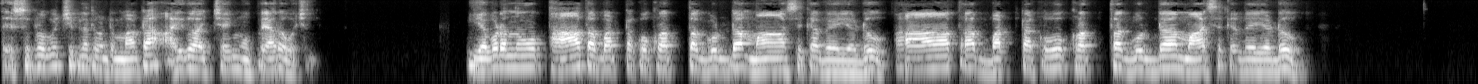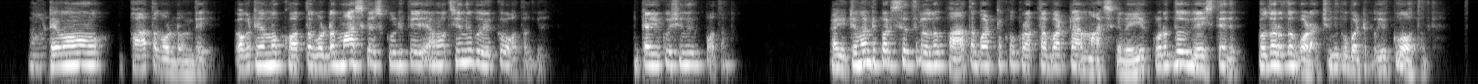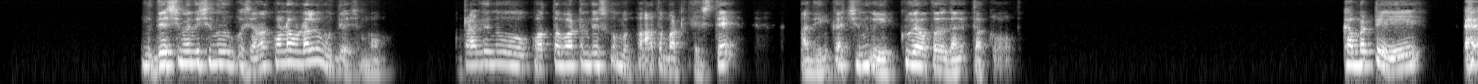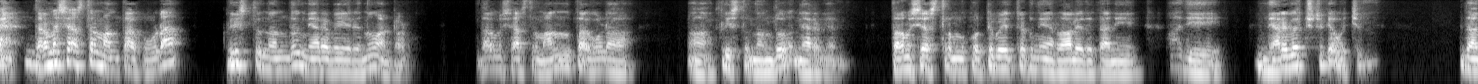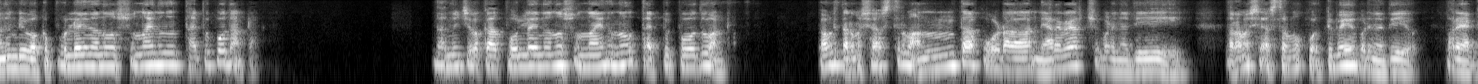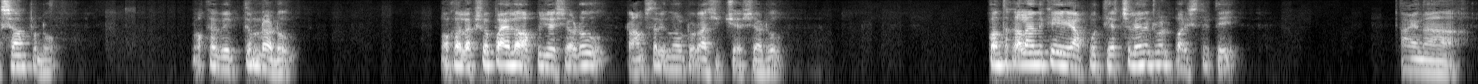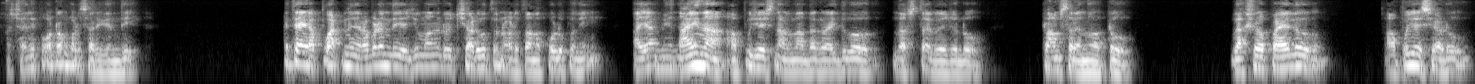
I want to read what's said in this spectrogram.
యశుప్రభు చెప్పినటువంటి మాట ఐదో అధ్యాయం ముప్పై ఆరో వచ్చింది ఎవడను పాత బట్టకు క్రొత్త గుడ్డ మాసిక వేయడు. పాత బట్టకు క్రొత్త గుడ్డ మాసిక వేయడు. ఒకటేమో పాత గుడ్డ ఉంది. ఒకటేమో కొత్త గుడ్డ మాసిక కుడితే ఏమో చినుకు ఎక్కువ అవుతుంది. ఇంకా ఎక్కువ చినుకుపోతుంది ఇటువంటి పరిస్థితులలో పాత బట్టకు క్రొత్త బట్ట మాసిక వేయకూడదు వేస్తే అది కుదరదు కూడా. చినుకు బట్ట ఎక్కువ అవుతుంది. ఉద్దేశం ఏంది చినుకు? శనగకుండా ఉండాలి ఉద్దేశము. అట్లాంటిది నువ్వు కొత్త బట్టను తీసుకొని పాత బట్ట వేస్తే అది ఇంకా చినుకు ఎక్కువ అవుతుంది కానీ తక్కువ అవుతుంది. కాబట్టి ధర్మశాస్త్రం అంతా కూడా క్రీస్తునందు నెరవేరును అంటాడు. ధర్మశాస్త్రం అంతా కూడా క్రీస్తు క్రీస్తునందు నెరవేరును. ధర్మశాస్త్రం కొట్టివేయటకు నేను రాలేదు కానీ అది నెరవేర్చుటకే వచ్చింది. దాని నుండి ఒక పొల్లైనను సున్నైనను తప్పిపోదు అంటాడు దాని నుంచి ఒక పొల్లైనను సున్నైనను తప్పిపోదు అంటాడు కాబట్టి ధర్మశాస్త్రం అంతా కూడా నెరవేర్చబడినది ధర్మశాస్త్రము కొట్టివేయబడినది. ఫర్ ఎగ్జాంపుల్ ఒక వ్యక్తి ఉన్నాడు. ఒక లక్ష రూపాయలు అప్పు చేశాడు రామ్సరి నోటు రాసి ఇచ్చేశాడు. కొంతకాలానికి అప్పు తీర్చలేనటువంటి పరిస్థితి. ఆయన చనిపోవటం కూడా జరిగింది. అయితే ఆ అప్పు అట్నే నిలబడింది. యజమానుడు వచ్చి అడుగుతున్నాడు తన కొడుకుని అయ్యా మీ నాయన అప్పు చేసినాడు నా దగ్గర. ఇదిగో దస్తావేజులు ట్రాన్స్ఫర్ నోటు లక్ష రూపాయలు అప్పు చేశాడు.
